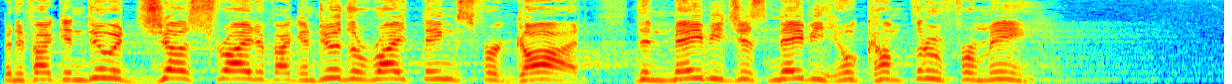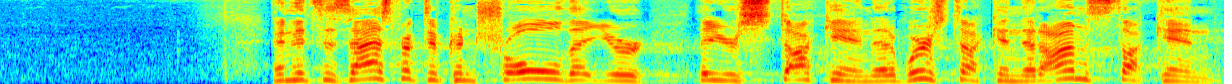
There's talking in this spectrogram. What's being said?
But if I can do it just right, if I can do the right things for God, then maybe, just maybe, He'll come through for me. And it's this aspect of control that you're, that you're stuck in, that we're stuck in, that I'm stuck in.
